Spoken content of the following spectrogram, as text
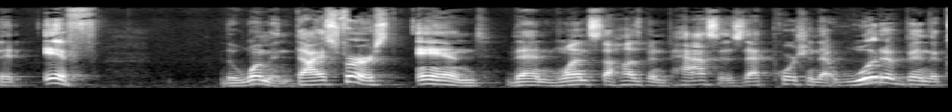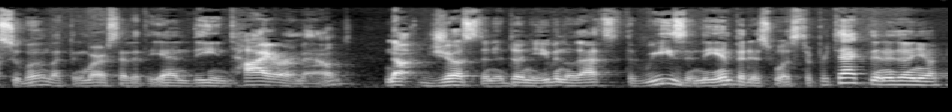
that if the woman dies first, and then once the husband passes, that portion that would have been the ksuba, like the Gemara said at the end, the entire amount, not just the nadunya, even though that's the reason, the impetus was to protect the nadunya,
